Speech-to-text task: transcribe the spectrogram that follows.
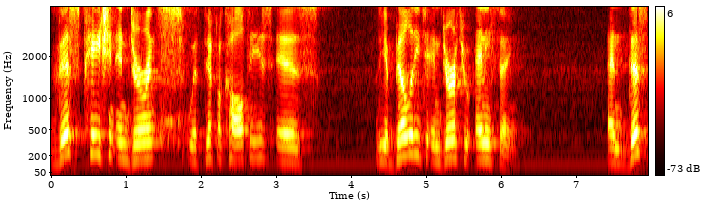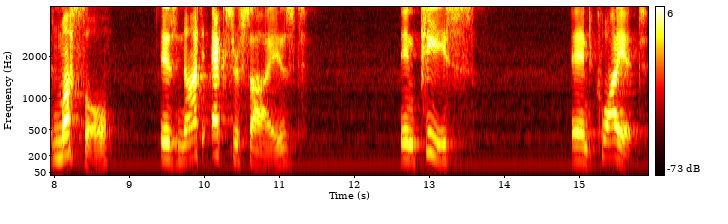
This patient endurance with difficulties is the ability to endure through anything. And this muscle is not exercised in peace and quiet.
